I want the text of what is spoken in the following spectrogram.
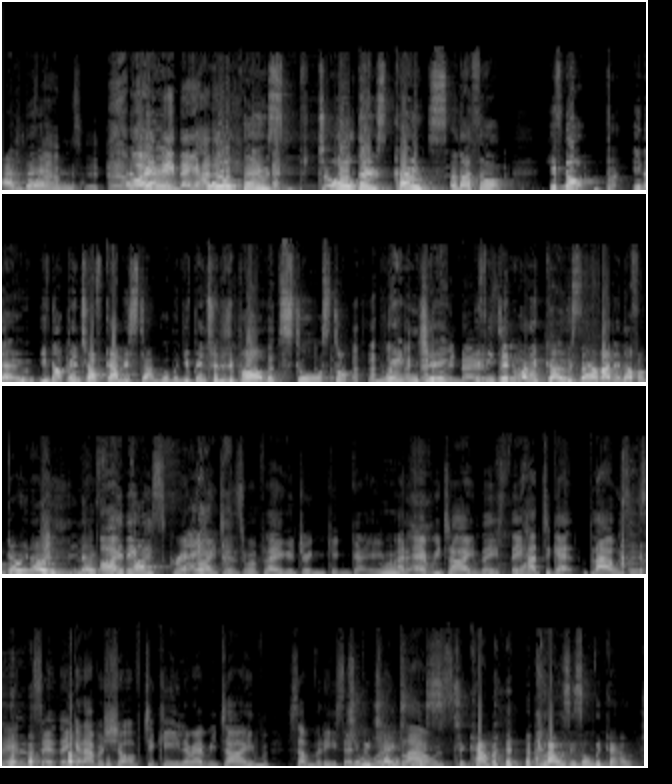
and then and I then think they had all a- those all those coats." And I thought, "You've not, you know, you've not been to Afghanistan, woman. You've been to the department store. Stop whinging. if you so didn't want to go, say I've had enough. I'm going home. You know." I think the God's script sake. writers were playing a drinking game, and every time they they had to get blouses in, so they could have a shot of tequila every time somebody said Should the we word change blouse. this to cam- blouses on the couch?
